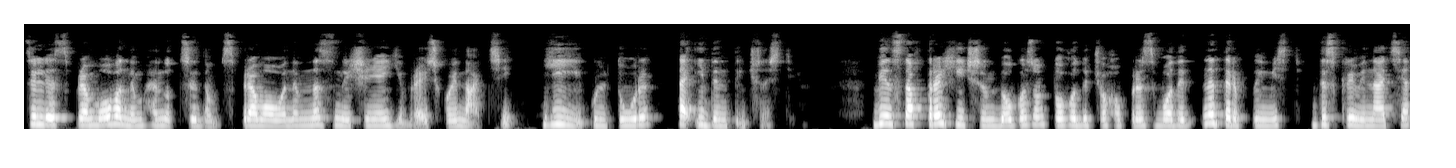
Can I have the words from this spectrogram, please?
цілеспрямованим геноцидом, спрямованим на знищення єврейської нації, її культури та ідентичності. Він став трагічним доказом того, до чого призводить нетерпимість, дискримінація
